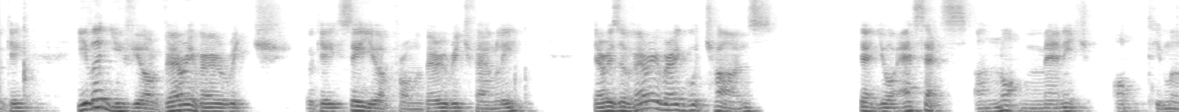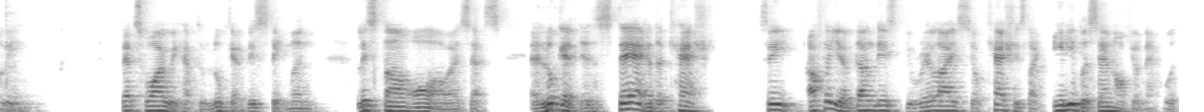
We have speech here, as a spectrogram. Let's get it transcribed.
okay? Even if you're very, very rich, okay, say you're from a very rich family, there is a very, very good chance that your assets are not managed optimally. That's why we have to look at this statement, list down all our assets, and look at and stare at the cash See, after you have done this, you realize your cash is like 80% of your net worth.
